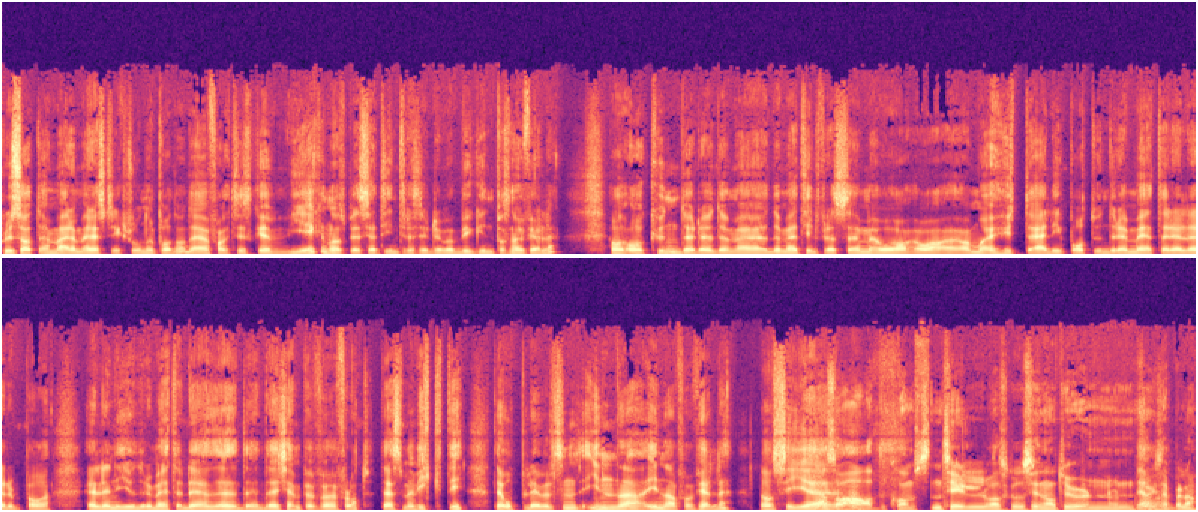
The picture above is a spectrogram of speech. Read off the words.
Pluss at det er mer og mer restriksjoner på det. og det er faktisk, Vi er ikke noe spesielt interessert i å bygge inn på Snaufjellet. Og, og kunder de, de, de er tilfredse med å, å, å må ha hytte er lik på 800 meter eller, på, eller 900 meter. Det, det, det er kjempeflott. Det som er viktig, det er opplevelsen innafor fjellet. La oss si eh, Altså adkomsten til hva skal du si, naturen, for Ja. eksempel? Da.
